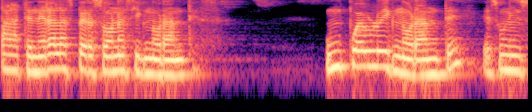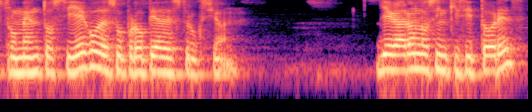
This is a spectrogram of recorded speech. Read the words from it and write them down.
para tener a las personas ignorantes. Un pueblo ignorante es un instrumento ciego de su propia destrucción. Llegaron los inquisitores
